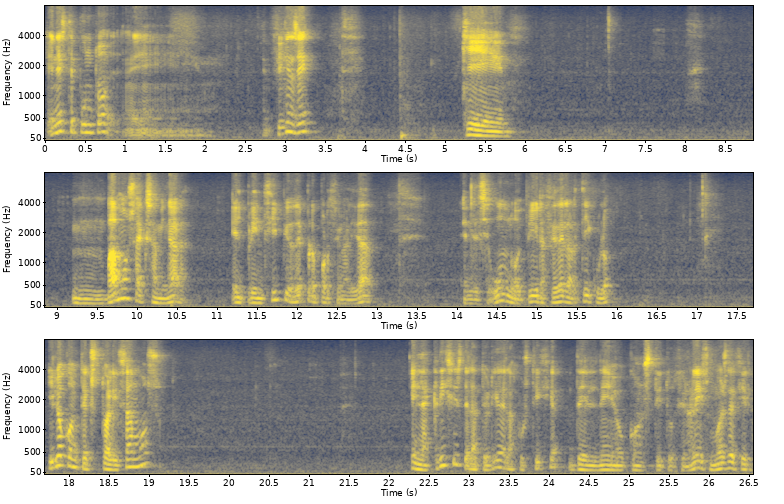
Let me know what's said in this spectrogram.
En este punto, eh, fíjense que mm, vamos a examinar el principio de proporcionalidad en el segundo epígrafe del artículo y lo contextualizamos en la crisis de la teoría de la justicia del neoconstitucionalismo, es decir,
